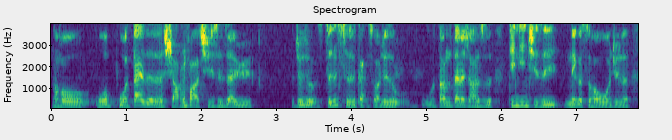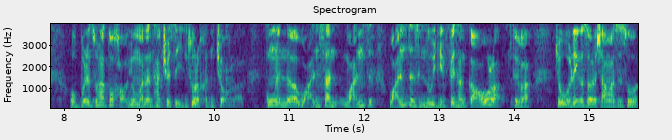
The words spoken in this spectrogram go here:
然后我我带着的想法其实在于。就就真实的感受啊，就是我当时带的想法是，钉钉其实那个时候我觉得我不能说它多好用嘛，但它确实已经做了很久了，功能的完善、完整、完整程度已经非常高了，对吧？就我那个时候的想法是说，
